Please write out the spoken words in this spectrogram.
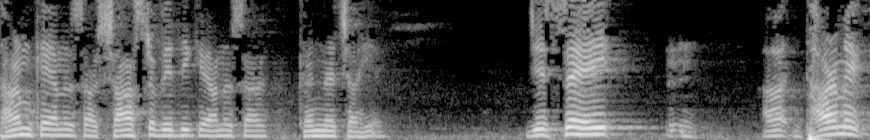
धर्म के अनुसार, शास्त्र विधि के अनुसार करना चाहिए। जिससे धार्मिक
